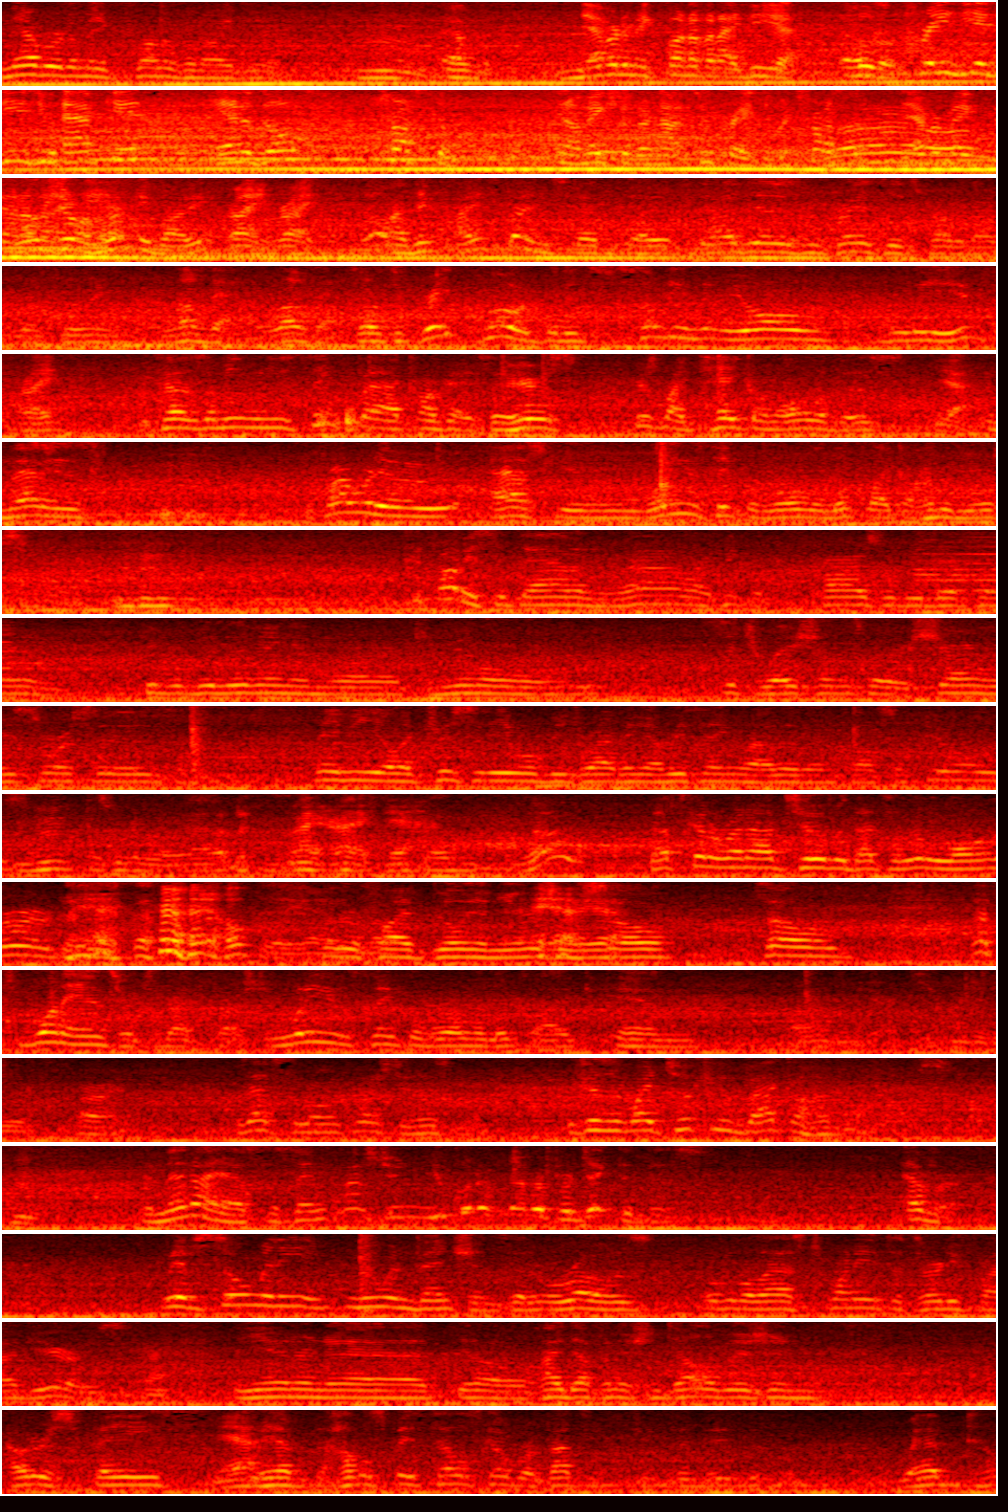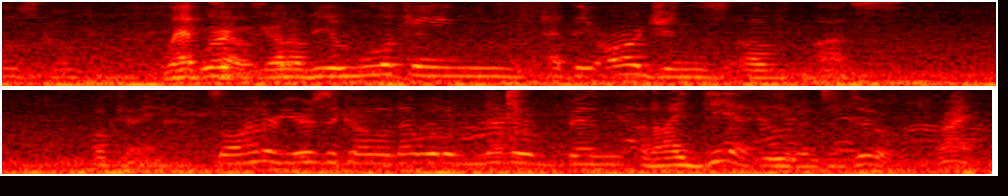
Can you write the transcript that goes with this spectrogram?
never to make fun of an idea, Mm. ever. Never to make fun of an idea. Ever. Those crazy ideas you have, kids and adults, trust them. You know, make sure they're not too crazy, but trust No, them. no, Never make fun of an you don't hurt anybody. Right, right. No, I think Einstein said uh, if the idea isn't crazy, it's probably not worth doing. I love that. I love that. So it's a great quote, but it's something that we all believe. Right? Because I mean, when you think back, okay, so here's here's my take on all of this, Yeah. and that is, if I were to ask you, what do you think the world will look like hundred years from now? Mm-hmm. You could probably sit down and well, I think the cars will be different, and people will be living in more communal situations where they're sharing resources. And maybe electricity will be driving everything rather than fossil fuels Mhm. we're going to run out. Right, right, yeah. And well, that's going to run out too, but that's a little longer. Hopefully. yeah. Another five billion years Yeah, or yeah. so. So that's one answer to that question. What do you think the world will look like in 100 years? 100 years. All right. But that's the wrong question, isn't it? Because if I took you back 100 years Hmm. and then I asked the same question, you could have never predicted this. Ever. We have so many new inventions that arose over the last 20 to 35 years Right. the internet, you know, high definition television, outer space. Yeah. We have the Hubble Space Telescope. We're about to the, the, the Webb Telescope. Webb We're going to be looking at the origins of us. Okay, so 100 years ago, that would have never been an idea even to do. Right.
